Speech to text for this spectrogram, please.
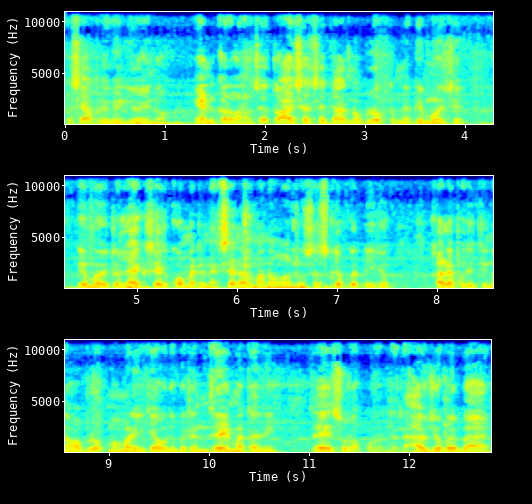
પછી આપણે વીડિયો એનો એન્ડ કરવાનો છે. તો આશા છે કે આજનો બ્લોગ તમને ગમ્યો છે ગમ્યો હોય તો લાઇક શેર કોમેન્ટ અને ચેનલમાં નવો તો સબસ્ક્રાઈબ કરી દેજો. કાલે ફરીથી નવા બ્લોગમાં મળી ત્યાં સુધી બધાને જય માતાજી, જય સુરાપુર. આવજો બાય બાય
